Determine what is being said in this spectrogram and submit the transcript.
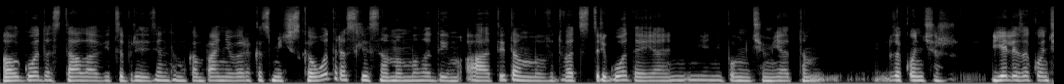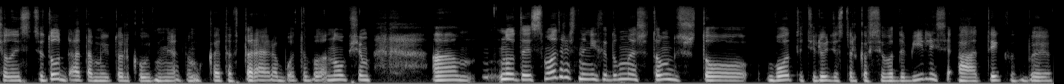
а, года стала вице-президентом компании в аэрокосмической отрасли, самым молодым, а ты там в 23 года, я, я не помню, чем я там закончишь, еле закончила институт, да, там и только у меня там какая-то вторая работа была. Ну, в общем, ну, то есть смотришь на них и думаешь о том, что вот эти люди столько всего добились, а ты как бы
